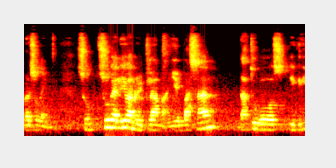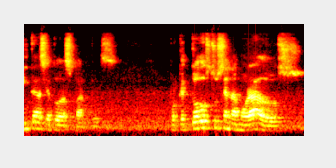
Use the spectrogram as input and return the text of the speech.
Verso 20. Sube al Líbano y clama, y en Basán da tu voz y grita hacia todas partes porque todos tus enamorados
